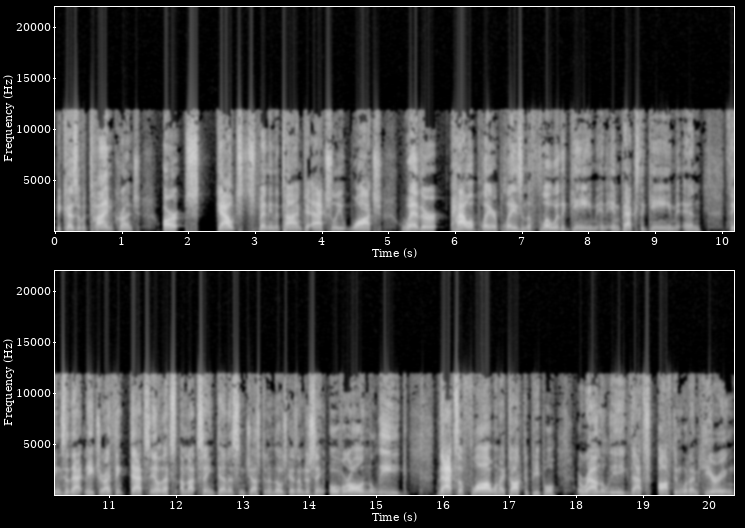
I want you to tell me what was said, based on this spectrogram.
because of a time crunch, are scouts spending the time to actually watch whether how a player plays in the flow of the game and impacts the game and things of that nature. I think that's, you know, that's, I'm not saying Dennis and Justin and those guys. I'm just saying overall in the league, that's a flaw when I talk to people around the league. That's often what I'm hearing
